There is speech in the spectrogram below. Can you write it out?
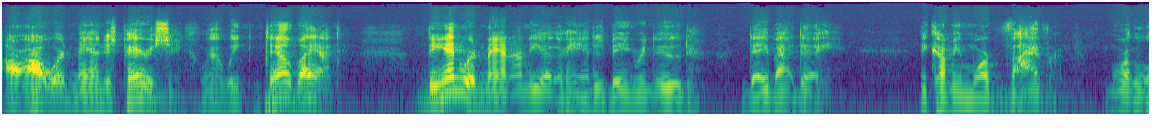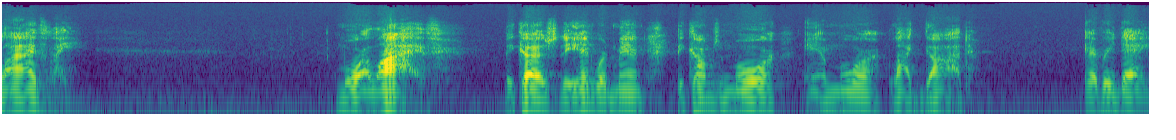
Our outward man is perishing. Well, we can tell that. The inward man, on the other hand, is being renewed day by day, becoming more vibrant, more lively, more alive, because the inward man becomes more and more like God every day.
